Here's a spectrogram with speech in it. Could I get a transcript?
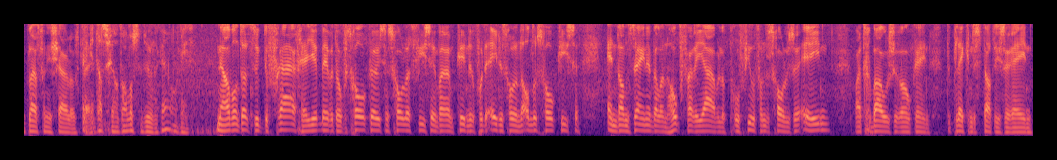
In plaats van in Charloes. Kijk, en dat scheelt alles natuurlijk, hè? Of niet? Nou, want dat is natuurlijk de vraag. Hè. We hebben het over schoolkeuze en schooladvies... en waarom kinderen voor de ene school en de andere school kiezen. En dan zijn er wel een hoop variabelen. profiel van de school is er één, maar het gebouw is er ook één. De plek in de stad is er één.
